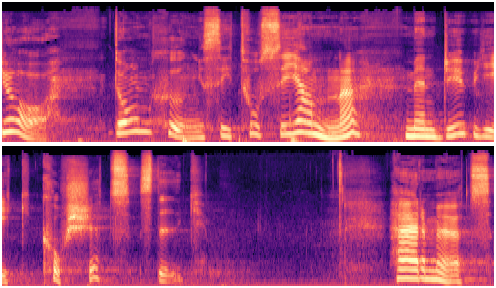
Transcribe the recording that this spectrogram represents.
Ja, de sjöng sitt Hosianna, men du gick korsets stig. Här möts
